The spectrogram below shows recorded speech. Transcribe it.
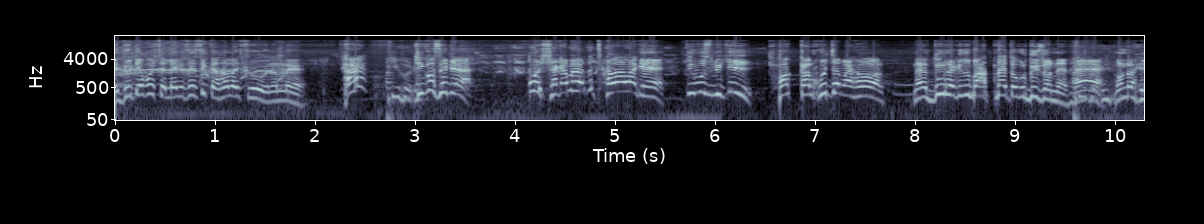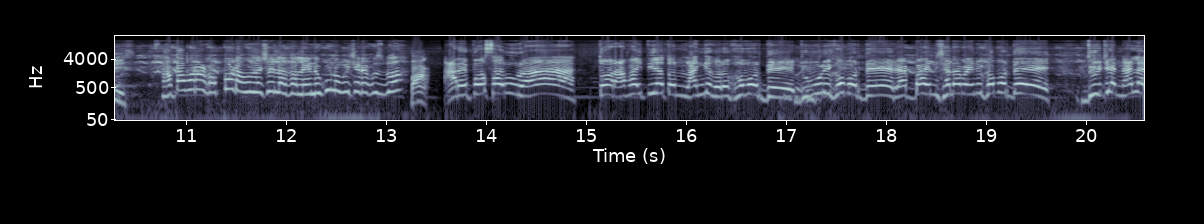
এই দুইটা পয়সা লেগেছে শিকা হালাই শুন আন্নে। হ্যাঁ? কি করছে এটা? পয়সা কামাই তো ঠেলা লাগে। তুই বুঝবি কি? সকাল খুঁজে পাই হল। না দূরে কিন্তু বাত নাই তোর দুইজনের হ্যাঁ মনে রাখিস? হাতা বড় গপ্পটা হলে চলে তাহলে এনে কোনো পয়সাটা খুঁজবো? আরে পসারুরা তোর আভাই তিনা তোর লাঙ্গে ধরে খবর দে ডুবুরি খবর দে র্যাব বাহিনী সেনাবাহিনী খবর দে। দুইটা নাইলে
